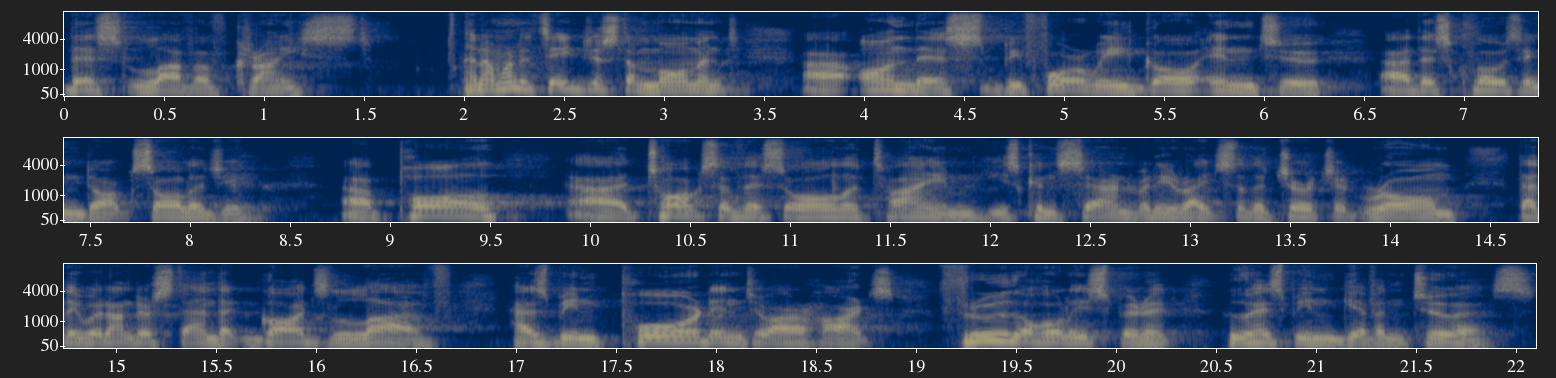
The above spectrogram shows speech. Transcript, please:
this love of Christ. And I want to take just a moment uh, on this before we go into uh, this closing doxology. Uh, Paul uh, talks of this all the time. He's concerned when he writes to the church at Rome that they would understand that God's love has been poured into our hearts through the Holy Spirit who has been given to us.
